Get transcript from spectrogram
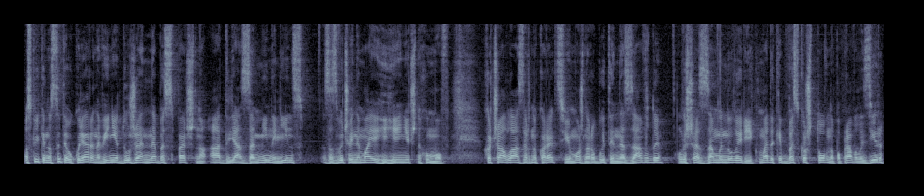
Оскільки носити окуляри на війні дуже небезпечно, а для заміни лінз зазвичай немає гігієнічних умов. Хоча лазерну корекцію можна робити не завжди, лише за минулий рік медики безкоштовно поправили зір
